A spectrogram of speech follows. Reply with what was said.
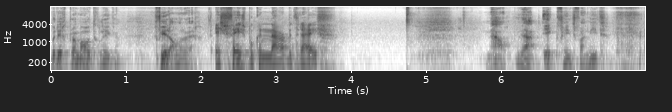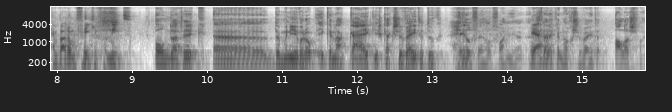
bericht promoten klikken. Via de andere weg. is Facebook een naar bedrijf? Nou, ja, ik vind van niet. En waarom vind je van niet? Omdat ik, eh, de manier waarop ik er naar kijk, is, kijk, ze weten natuurlijk heel veel van je. Ja. Sterker nog, ze weten alles van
